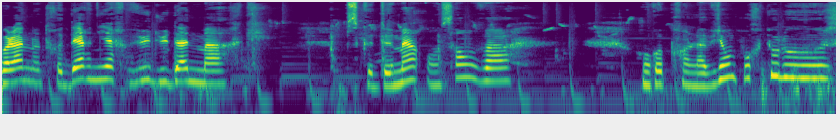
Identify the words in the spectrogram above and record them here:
Voilà notre dernière vue du Danemark. Parce que demain, on s'en va. On reprend l'avion pour Toulouse.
